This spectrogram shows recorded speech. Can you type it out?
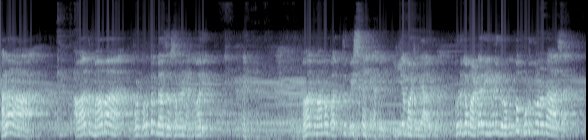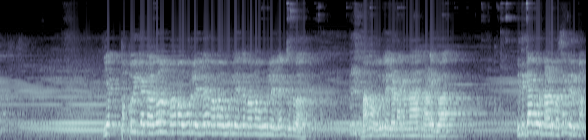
ஆனால் அவாத்து மாமா பு- சொன்னேன் அந்த மாதிரி. அவாத்து மாமா பத்து பைசா ஈய மாட்டார் யாரும் கொடுக்க மாட்டார். இவளுக்கு ரொம்ப கொடுக்கணும்னு ஆசை. எப்ப போய் கேட்டாலும் மாமா ஊர்ல இல்லை மாமா ஊர்ல இல்லை மாமா ஊர்ல இல்லைன்னு சொல்லுவாங்க. மாமா ஊர்ல இல்லடா கண்ணா நாளைக்கு வா. இதுக்காக ஒரு நாலு பசங்க இருக்கான்.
